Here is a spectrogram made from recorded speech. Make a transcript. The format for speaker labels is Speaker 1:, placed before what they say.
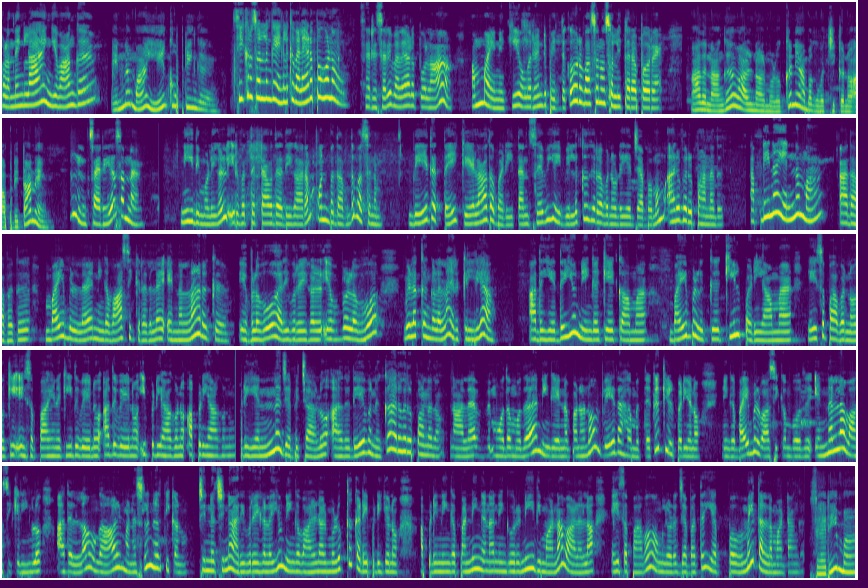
Speaker 1: குழந்தைங்களா இங்க வாங்க.
Speaker 2: என்னம்மா ஏன் கூப்பிட்டீங்க?
Speaker 1: சீக்கிரம் சொல்லுங்க எங்களுக்கு விளையாட போகணும். சரி சரி விளையாட போலாம். அம்மா இன்னைக்கு உங்க ரெண்டு பேர்த்துக்கு ஒரு வசனம் சொல்லி தர போறேன்.
Speaker 2: அதை நாங்கள் வாழ்நாள் முழுக்க ஞாபகம் வச்சுக்கணும். அப்படித்தானே?
Speaker 1: ம் சரியா சொன்னேன். நீதிமொழிகள் இருபத்தெட்டாவது அதிகாரம் ஒன்பதாவது வசனம். வேதத்தை கேளாதபடி தன் செவியை விளக்குகிறவனுடைய ஜெபமும் அருவருப்பானது. அப்படின்னா என்னம்மா? அதாவது பைபிளில் நீங்கள் வாசிக்கிறதுல என்னெல்லாம் இருக்குது எவ்வளவோ அறிவுரைகள் எவ்வளவோ விளக்கங்கள் எல்லாம் இருக்கு இல்லையா? அதை எதையும் நீங்கள் கேட்காம பைபிளுக்கு கீழ்ப்படியாம ஏசப்பாவை நோக்கி ஏசப்பா எனக்கு இது வேணும் அது வேணும் இப்படி ஆகணும் அப்படி ஆகணும். இப்படி என்ன ஜெபிச்சாலும் அது தேவனுக்கு அருவருப்பானதான் அதனால முத முத நீங்கள் என்ன பண்ணணும்? வேதாகமத்துக்கு கீழ்ப்படியணும். நீங்கள் பைபிள் வாசிக்கும் போது என்னெல்லாம் வாசிக்கிறீங்களோ அதெல்லாம் உங்கள் ஆள் மனசில் நிறுத்திக்கணும். சின்ன சின்ன அறிவுரைகளையும் நீங்கள் வாழ்நாள் அளவுக்கு கடைபிடிக்கணும். அப்படி நீங்கள் பண்ணீங்கன்னா நீங்கள் ஒரு நீதிமானாக வாழலாம். ஏசப்பாவை உங்களோட ஜெபத்தை எப்போவுமே தள்ள மாட்டாங்க
Speaker 2: சரிம்மா.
